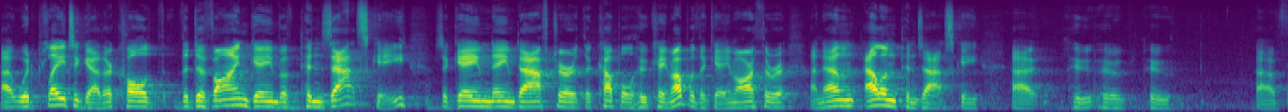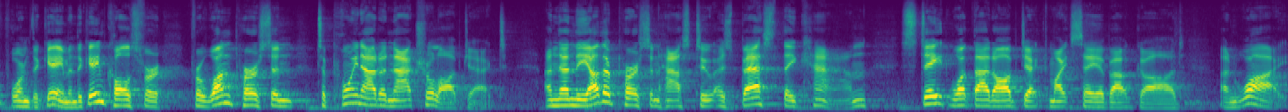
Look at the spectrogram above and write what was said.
uh, would play together called the Divine Game of Pinzatsky. It's a game named after the couple who came up with the game, Arthur and Ellen, Pinzatsky, uh, who, who, who uh, formed the game. And the game calls for, for one person to point out a natural object, and then the other person has to, as best they can, state what that object might say about God and why.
